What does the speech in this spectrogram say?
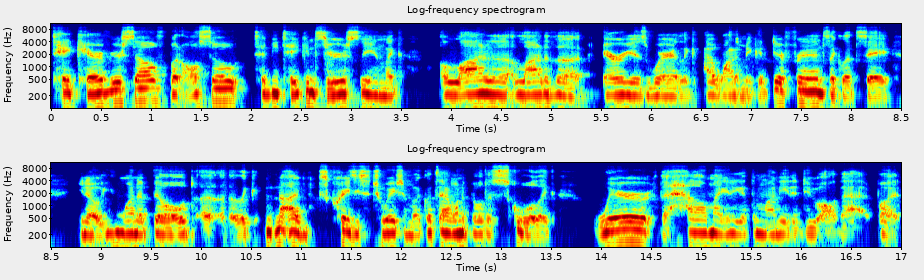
take care of yourself, but also to be taken seriously in like a lot of the, a lot of the areas where like I want to make a difference. Like let's say you know you want to build a, like not a crazy situation but like let's say i want to build a school like where the hell am i going to get the money to do all that but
